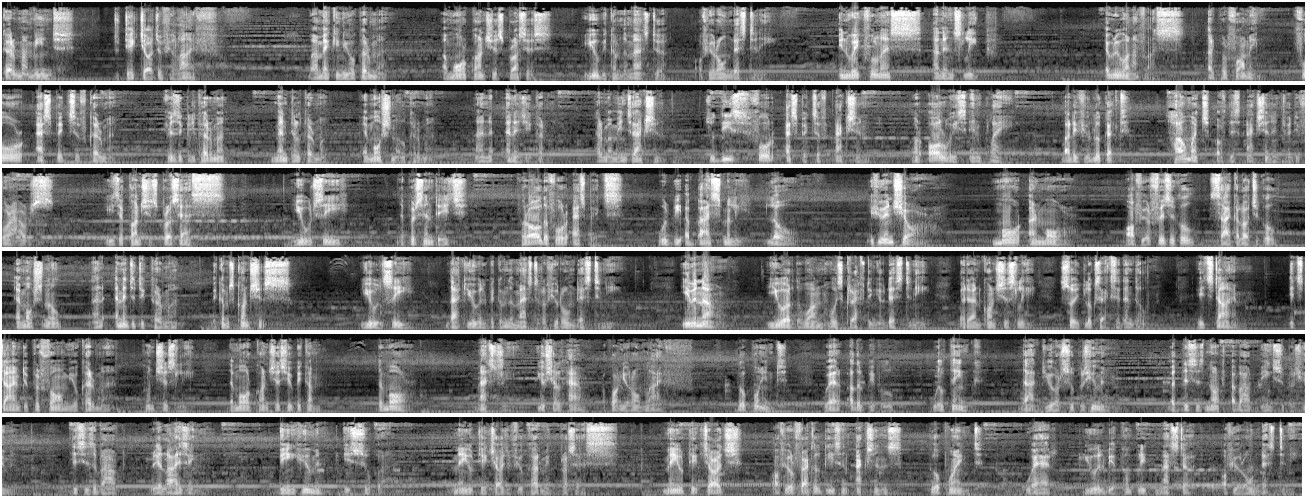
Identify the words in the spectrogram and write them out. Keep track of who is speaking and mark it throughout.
Speaker 1: Karma means to take charge of your life. By making your karma a more conscious process, you become the master of your own destiny. In wakefulness and in sleep, every one of us are performing four aspects of karma physical karma, mental karma, emotional karma, and energy karma. Karma means action. So these four aspects of action are always in play. But if you look at how much of this action in twenty-four hours is a conscious process, you would see the percentage for all the four aspects would be abysmally low. If you ensure more and more of your physical, psychological, emotional and energetic karma becomes conscious, you will see that you will become the master of your own destiny. Even now, you are the one who is crafting your destiny, but unconsciously, so it looks accidental. It's time. It's time to perform your karma consciously. The more conscious you become, the more mastery you shall have upon your own life, to a point where other people will think that you are superhuman. But this is not about being superhuman. This is about realizing being human is super. May you take charge of your karmic process. May you take charge of your faculties and actions to a point where you will be a complete master of your own destiny.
